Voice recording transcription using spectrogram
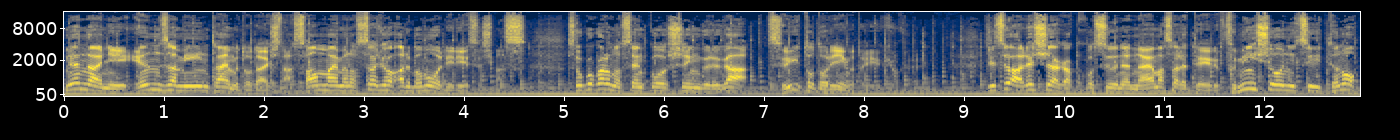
年内に「In the Meantime」と題した3枚目のスタジオアルバムをリリースします。そこからの先行シングルが「スイートドリームという曲。実はアレッシアがここ数年悩まされている不眠症についての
